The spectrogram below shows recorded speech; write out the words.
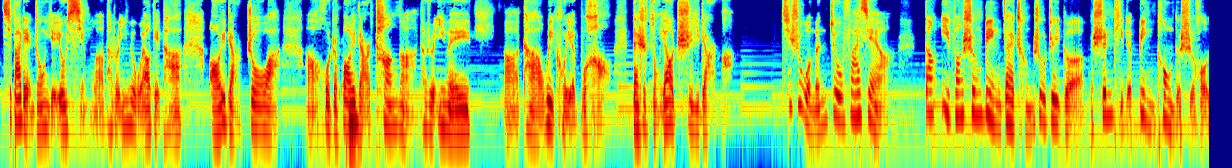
七八点钟也又醒了，他说因为我要给他熬一点粥啊啊或者煲一点汤啊，他说因为啊他胃口也不好，但是总要吃一点嘛。其实我们就发现啊。当一方生病，在承受这个身体的病痛的时候，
